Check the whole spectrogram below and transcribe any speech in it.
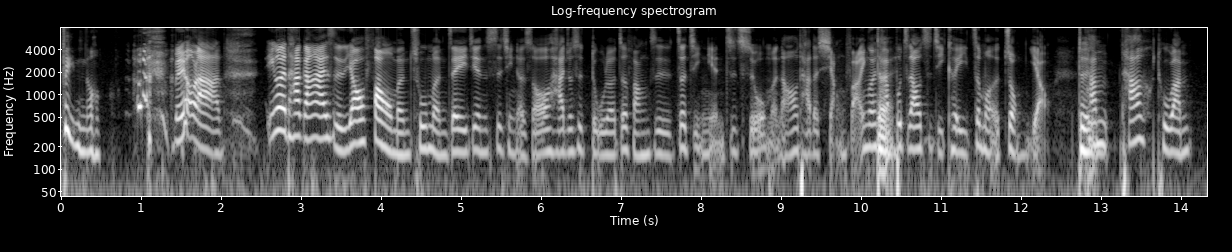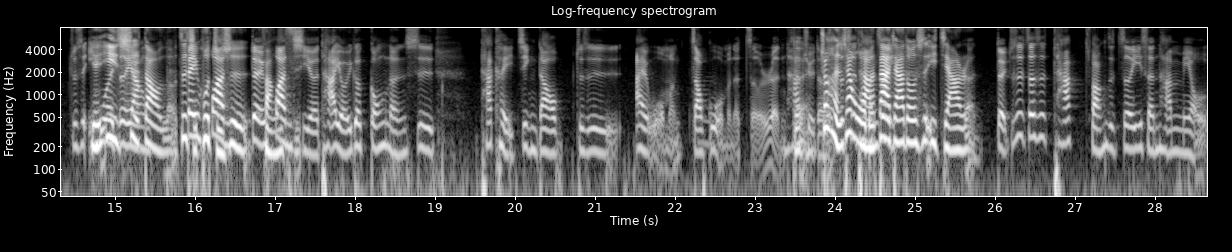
病哦，没有啦。因为他刚开始要放我们出门这一件事情的时候，他就是读了这房子这几年支持我们，然后他的想法，因为他不知道自己可以这么重要，对他他突然就是也意识到了自己不只是对唤起了他有一个功能是，他可以尽到就是爱我们、照顾我们的责任。他觉得就很像我们大家都是一家人，对，就是这是他房子这一生他没有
